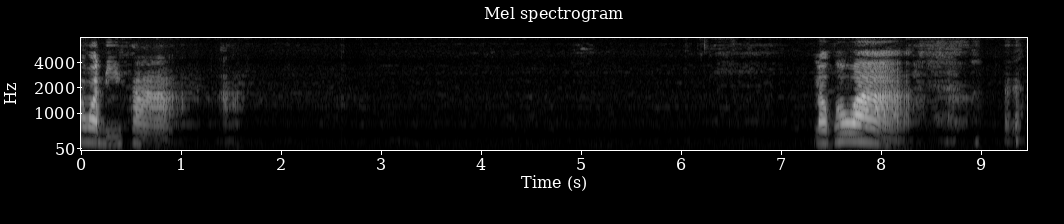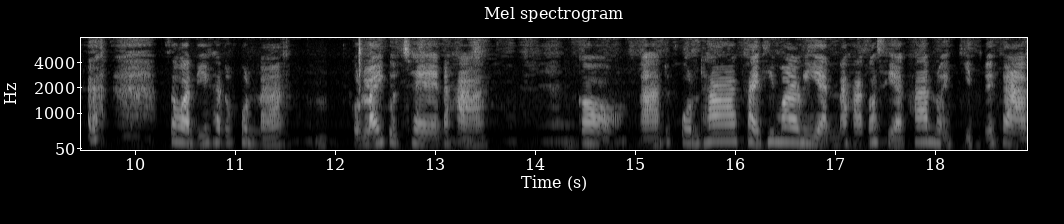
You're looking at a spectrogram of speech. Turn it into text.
สวัสดีค่ะเราก็ว่า สวัสดีค่ะทุกคนนะ กดไลค์กดแชร์นะคะ ก็นะทุกคนถ้าใครที่มาเรียนนะคะ ก็เสียค่าหน่วยกิจด้วยการ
